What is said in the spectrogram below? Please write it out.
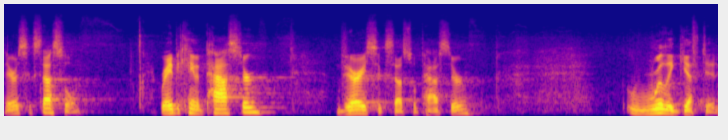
they were successful. Ray became a pastor, very successful pastor, really gifted,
